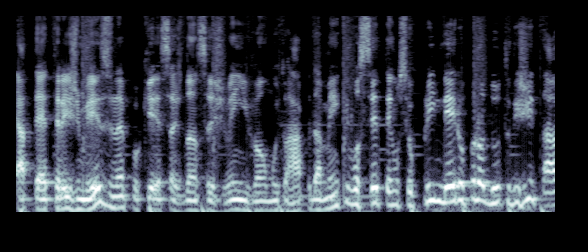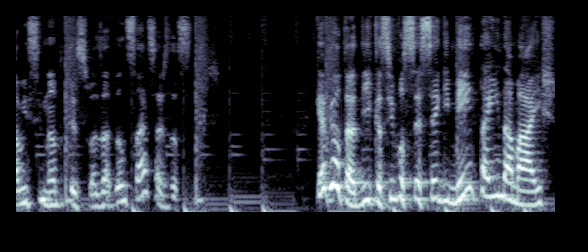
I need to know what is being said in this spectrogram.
até três meses, né? Porque essas danças vêm e vão muito rapidamente, e você tem o seu primeiro produto digital ensinando pessoas a dançar essas dancinhas. Quer ver outra dica? Se você segmenta ainda mais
